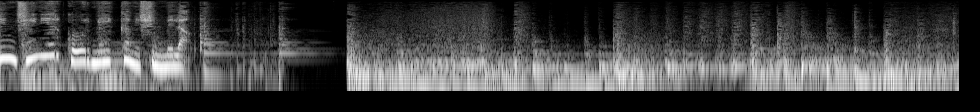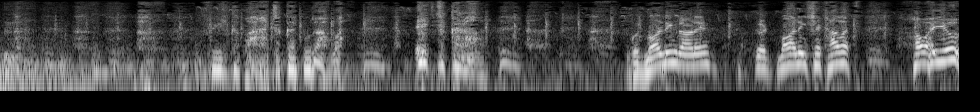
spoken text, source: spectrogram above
इंजीनियर कोर में कमीशन मिला। फ़ील्ड का बारह चक्कर पूरा हुआ। एक चक्कर और। Good morning Rane. Good morning Shekhawat. How are you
